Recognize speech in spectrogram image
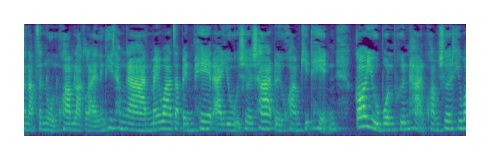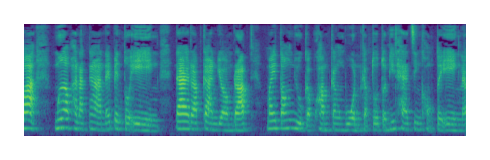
สนับสนุนความหลากหลายในที่ทำงาน ไม่ว่าจะเป็นเพศอายุเชื้อชาติ หรือความคิดเห็น ก็อยู่บนพื้นฐานความเชื่อที่ว่าเมื่อพนักงานได้เป็นตัวเอง ได้รับการยอมรับไม่ต้องอยู่กับความกังวลกับตัวตนที่แท้จริงของตัวเอง และ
